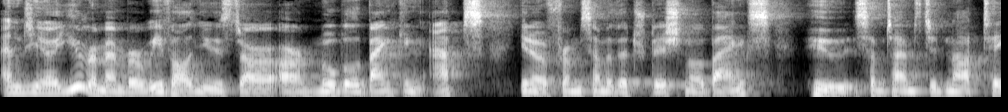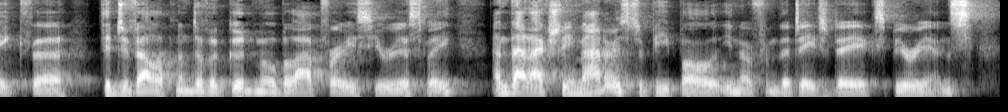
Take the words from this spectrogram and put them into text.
And, you know, you remember we've all used our, our mobile banking apps, you know, from some of the traditional banks who sometimes did not take the, the development of a good mobile app very seriously. And that actually matters to people, you know, from the day to day experience.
